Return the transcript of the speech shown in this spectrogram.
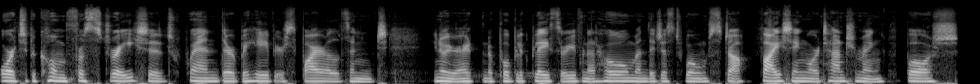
or to become frustrated when their behavior spirals and you know, you're out in a public place or even at home and they just won't stop fighting or tantruming. But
